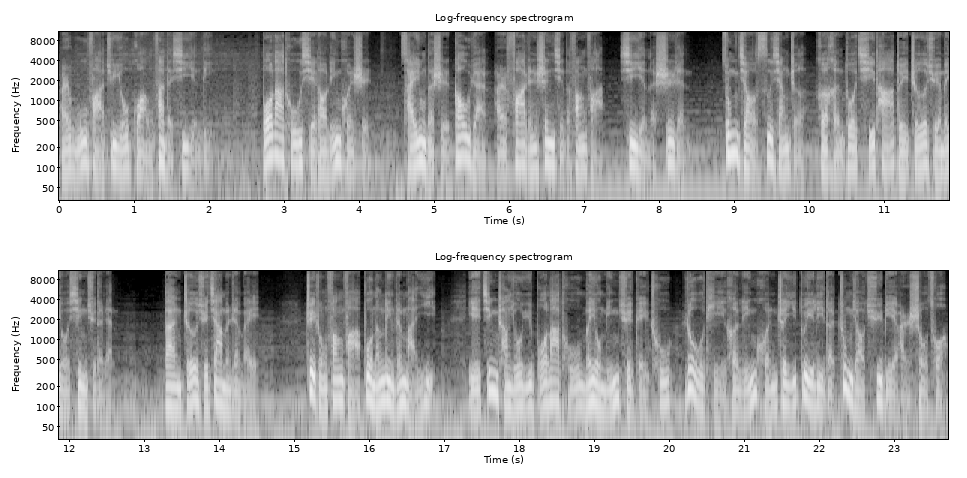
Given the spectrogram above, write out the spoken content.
而无法具有广泛的吸引力。柏拉图写到灵魂时，采用的是高远而发人深省的方法，吸引了诗人、宗教思想者和很多其他对哲学没有兴趣的人。但哲学家们认为，这种方法不能令人满意，也经常由于柏拉图没有明确给出肉体和灵魂这一对立的重要区别而受挫。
